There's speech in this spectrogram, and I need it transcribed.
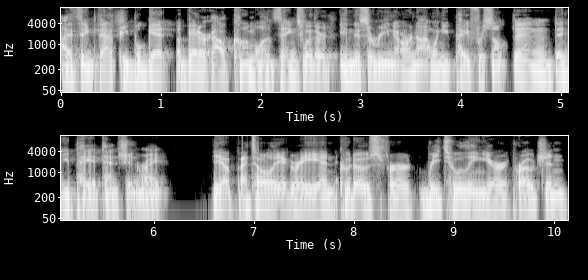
I think that people get a better outcome on things, whether in this arena or not. When you pay for something, then you pay attention, right? Yep, I totally agree. And kudos for retooling your approach. And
